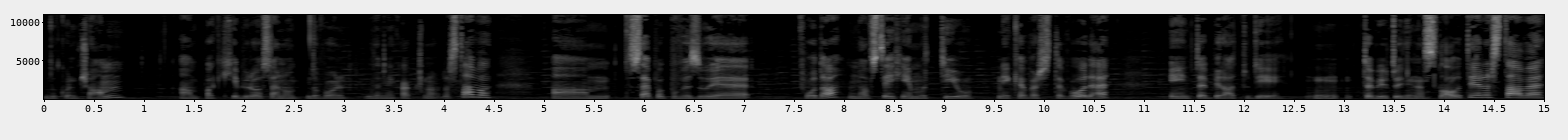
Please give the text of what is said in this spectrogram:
dokončam, ampak je bilo vseeno dovolj za nekakšno razstavo. Um, vse pa povezuje voda, na vseh je motiv neke vrste vode in to je, tudi, to je bil tudi naslov te razstave.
